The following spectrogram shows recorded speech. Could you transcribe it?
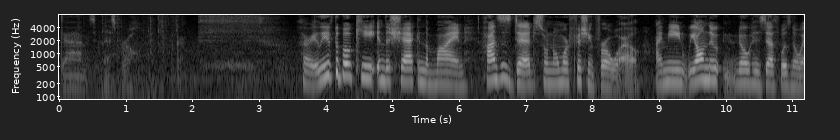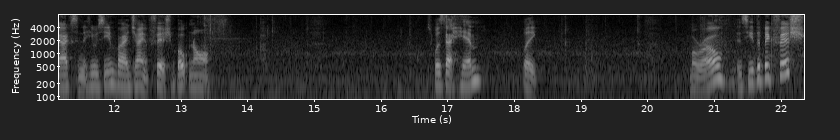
Damn, it's a mess, bro. Okay. Alright, leave the boat key in the shack in the mine. Hans is dead, so no more fishing for a while. I mean, we all knew know his death was no accident. He was eaten by a giant fish, boat and all. Was that him? Like Moreau? Is he the big fish?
